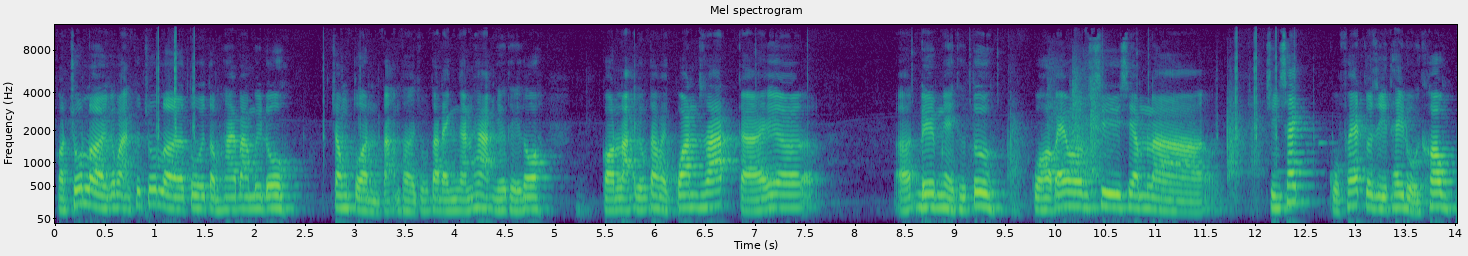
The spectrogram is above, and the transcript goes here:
Còn chốt lời các bạn cứ chốt lời tôi tầm 230 đô. Trong tuần tạm thời chúng ta đánh ngắn hạn như thế thôi. Còn lại chúng ta phải quan sát cái ờ, đêm ngày thứ tư của họp FOMC xem là chính sách của Fed có gì thay đổi không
